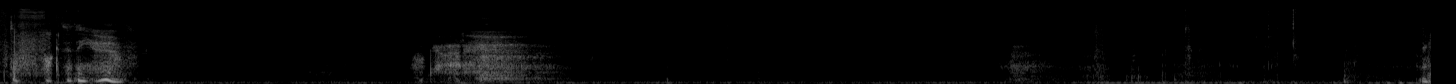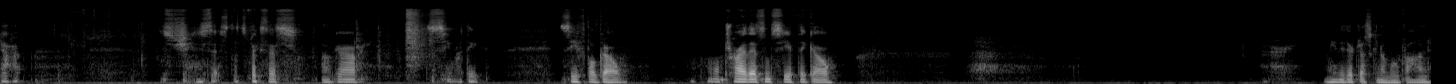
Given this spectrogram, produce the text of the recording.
What the fuck do they have? Oh god. I gotta let's change this. Let's fix this. Oh god. Let's see what they see if they'll go. We'll try this and see if they go. Maybe they're just gonna move on.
